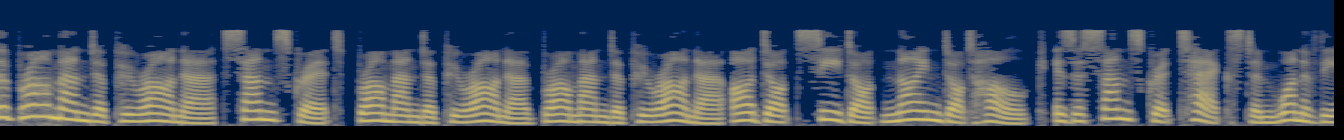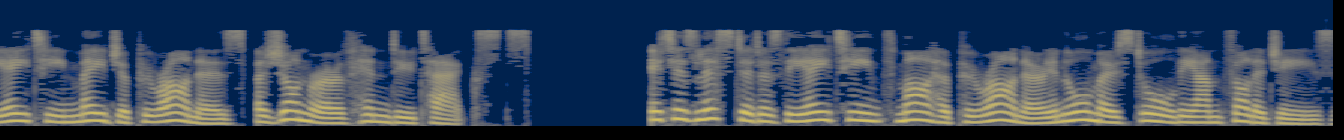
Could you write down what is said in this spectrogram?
The Brahmanda Purana Sanskrit, Brahmanda Purana Brahmanda Purana R.C.9. Hulk is a Sanskrit text and one of the 18 major Puranas, a genre of Hindu texts. It is listed as the 18th Maha Purana in almost all the anthologies.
